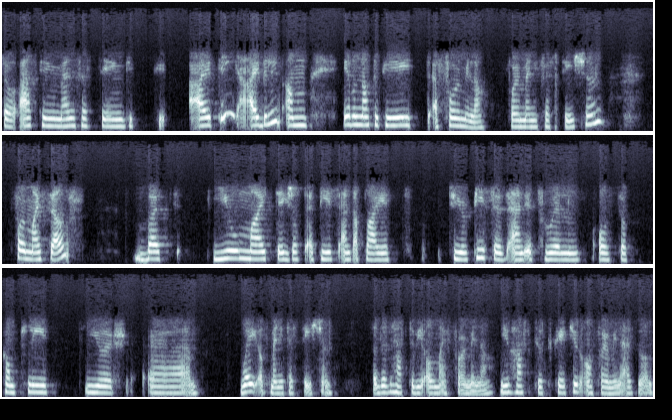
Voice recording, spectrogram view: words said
So asking, manifesting, I think, I believe I'm able now to create a formula for manifestation for myself, but you might take just a piece and apply it to your pieces, and it will also complete your uh, way of manifestation. So it doesn't have to be all my formula. You have to create your own formula as well.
